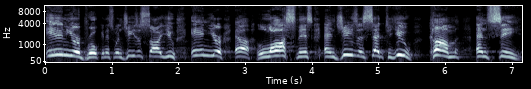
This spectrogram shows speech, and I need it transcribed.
in your brokenness, when Jesus saw you in your uh, lostness, and Jesus said to you, Come and see.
